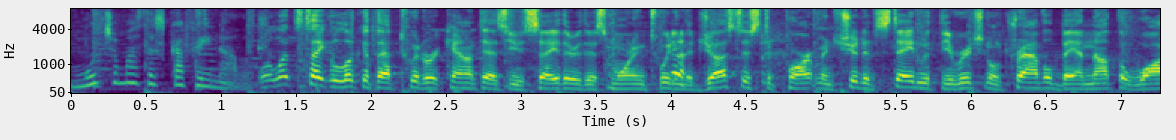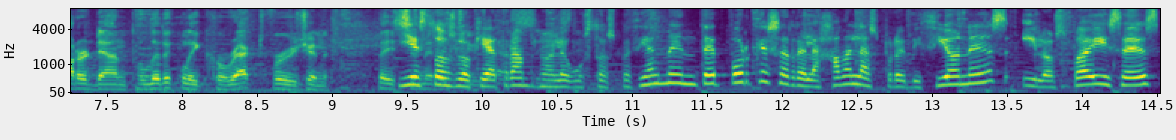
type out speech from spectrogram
mucho más descafeinado. Well, let's take a look at that Twitter account, as you say there this morning, tweeting the Justice Department should have stayed with the original travel ban, not the watered down, politically correct version. They Y esto es lo que a Trump no le gustó especialmente porque se relajaban las prohibiciones y los países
